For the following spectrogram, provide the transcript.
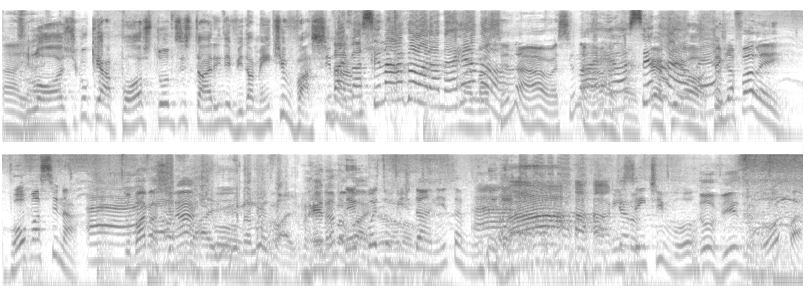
Ai, ai. Lógico que após todos estarem devidamente Vai vacinados. vacinar agora, né, Vai Renan? vacinar, vacinar. Vai vacinar, É que, ó, né? Eu já falei, vou vacinar. É. Tu vai vacinar? Vai, Renan não vai. Renan não Depois vai. do vídeo da Anitta, Ah, me quero- incentivou. Duvido. Opa!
